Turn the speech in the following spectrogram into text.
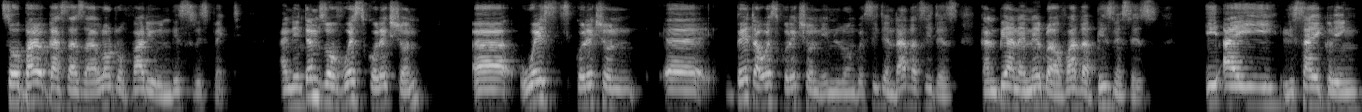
So biogas has a lot of value in this respect. And in terms of waste collection, uh, waste collection, uh, better waste collection in Lilongwe City and other cities can be an enabler of other businesses, i.e. recycling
